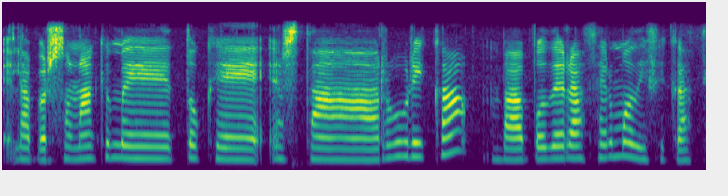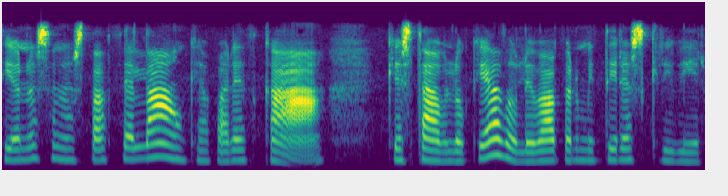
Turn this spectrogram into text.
la persona que me toque esta rúbrica va a poder hacer modificaciones en esta celda aunque aparezca que está bloqueado, le va a permitir escribir.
